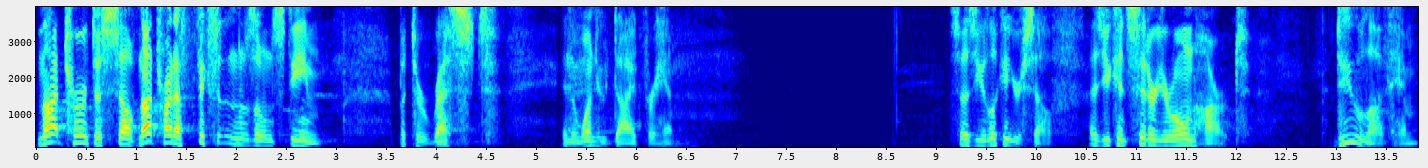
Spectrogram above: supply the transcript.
not turn to self, not try to fix it in his own steam but to rest in the one who died for him. So, as you look at yourself, as you consider your own heart, do you love him?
